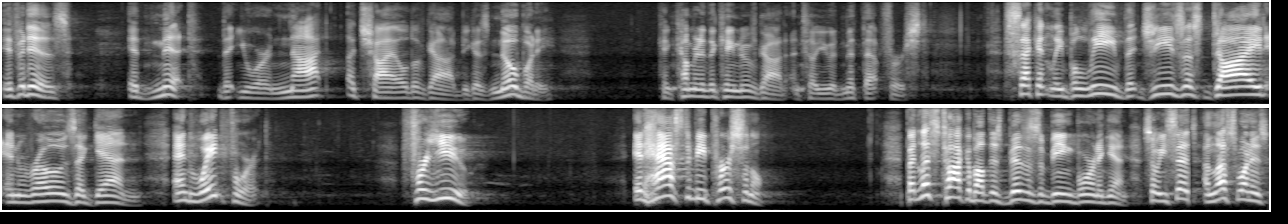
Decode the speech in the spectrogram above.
If it is, admit that you are not a child of God because nobody can come into the kingdom of God until you admit that first. Secondly, believe that Jesus died and rose again. And wait for it. For you. It has to be personal. But let's talk about this business of being born again. So he says, unless one is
